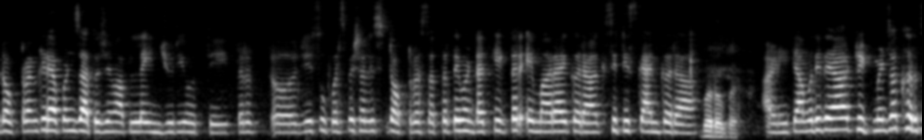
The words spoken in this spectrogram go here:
डॉक्टरांकडे आपण जातो जेव्हा आपल्याला इंजुरी होते तर अ, जे सुपर स्पेशालिस्ट डॉक्टर असतात तर ते म्हणतात की एकतर एम आर आय करा सिटी स्कॅन करा. बरोबर. आणि त्यामध्ये त्या ट्रीटमेंटचा खर्च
